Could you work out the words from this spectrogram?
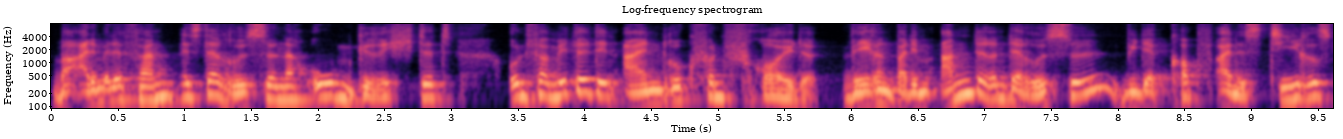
Bei einem Elefanten ist der Rüssel nach oben gerichtet und vermittelt den Eindruck von Freude, während bei dem anderen der Rüssel wie der Kopf eines Tieres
